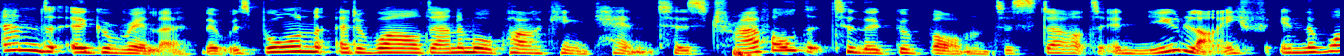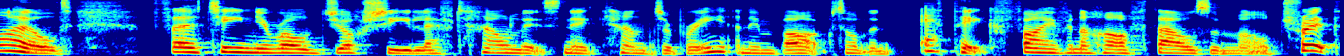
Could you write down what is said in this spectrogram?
And a gorilla that was born at a wild animal park in Kent has travelled to the Gabon to start a new life in the wild. 13 year old Joshi left Howletts near Canterbury and embarked on an epic five and a half thousand mile trip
